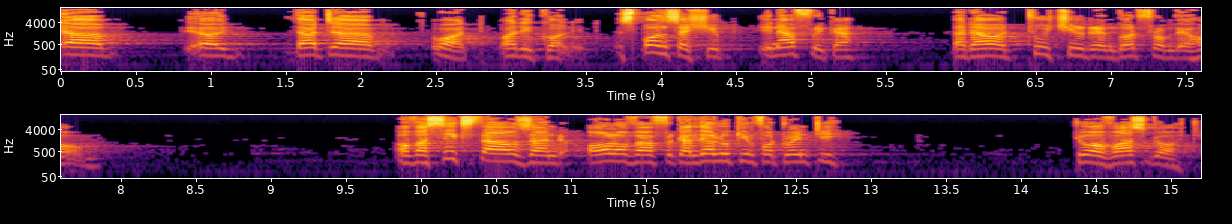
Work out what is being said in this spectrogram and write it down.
uh, uh, that uh, what what do you call it sponsorship in Africa that our two children got from their home. Over 6,000 all over Africa, and they're looking for 20. Two of us got,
